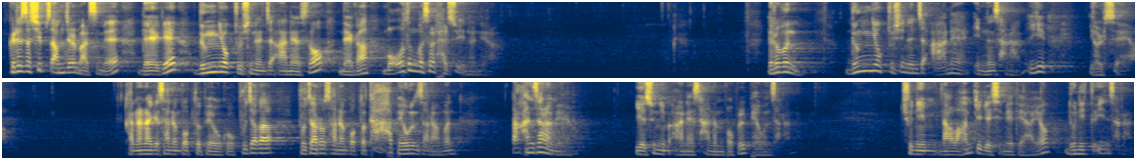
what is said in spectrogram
그래서 13절 말씀에 내게 능력 주시는 자 안에서 내가 모든 것을 할 수 있느니라. 여러분, 능력 주시는 자 안에 있는 사람, 이게 열쇠예요. 가난하게 사는 법도 배우고 부자가 부자로 사는 법도 다 배운 사람은 딱 한 사람이에요. 예수님 안에 사는 법을 배운 사람. 주님 나와 함께 계심에 대하여 눈이 뜨인 사람이에요.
